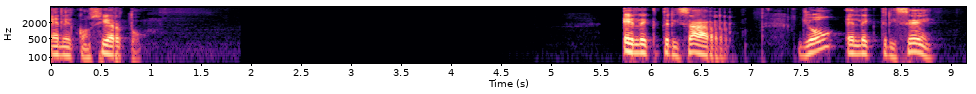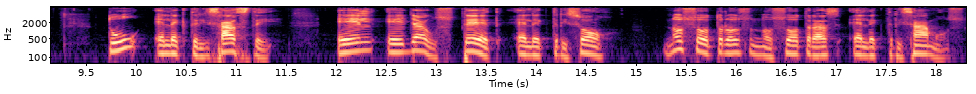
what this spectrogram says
en el concierto. Electrizar. Yo electricé. Tú electrizaste. Él, ella, usted electrizó. Nosotros, nosotras electrizamos.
